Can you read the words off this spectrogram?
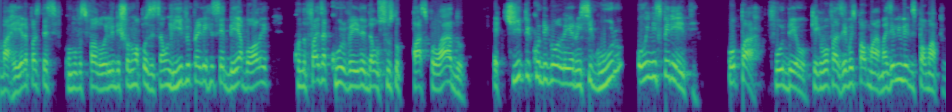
barreira ter, como você falou, ele deixou numa posição livre para ele receber a bola e quando faz a curva e ele dá um susto, passa para o lado, é típico de goleiro inseguro ou inexperiente. Opa, fudeu, o que, que eu vou fazer? Vou espalmar. Mas ele, em vez de espalmar para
